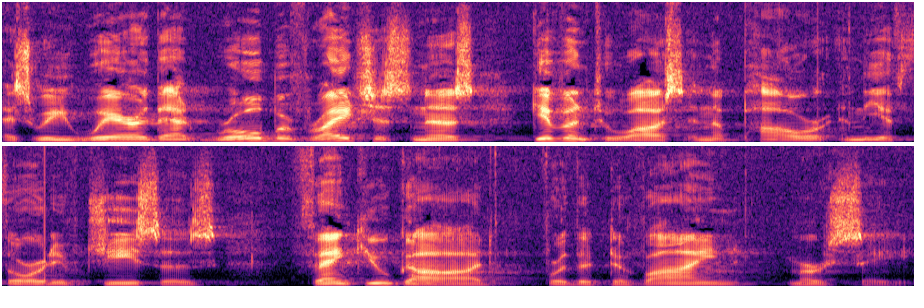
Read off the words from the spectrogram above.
as we wear that robe of righteousness given to us in the power and the authority of Jesus. Thank you, God, for the divine mercy.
